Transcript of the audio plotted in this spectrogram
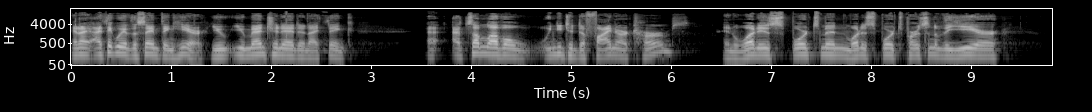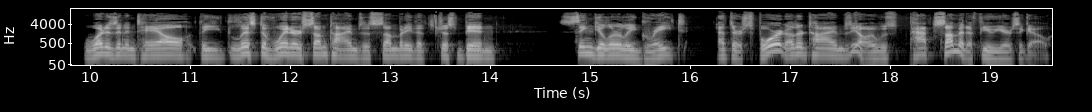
And I, I think we have the same thing here. You you mention it, and I think at, at some level we need to define our terms and what is sportsman, what is sports person of the year, what does it entail? The list of winners sometimes is somebody that's just been singularly great at their sport. Other times, you know, it was Pat Summitt a few years ago.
